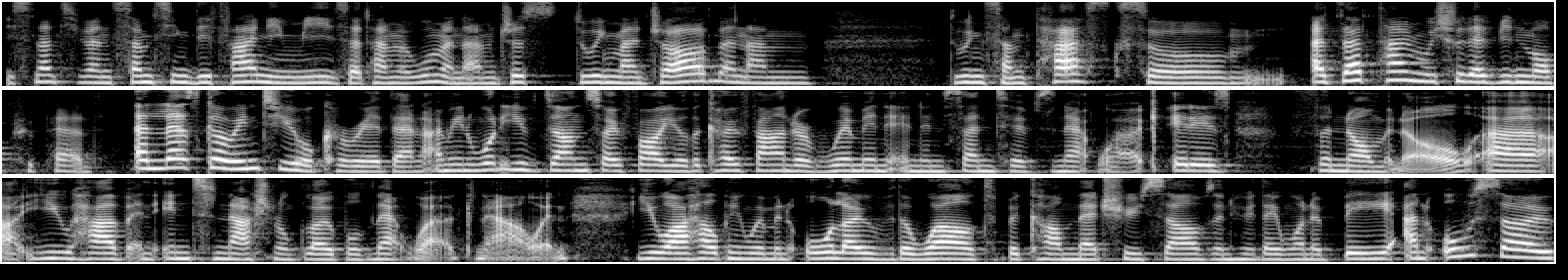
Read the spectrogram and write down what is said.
it's not even something defining me that I'm a woman. I'm just doing my job and I'm doing some tasks. So um, at that time, we should have been more prepared. And let's go into your career then. I mean, what you've done so far, you're the co founder of Women in Incentives Network. It is phenomenal. Uh, you have an international global network now, and you are helping women all over the world to become their true selves and who they want to be, and also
